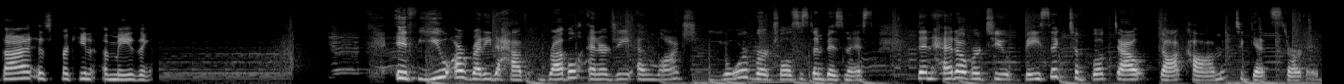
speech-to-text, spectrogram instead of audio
that is freaking amazing. If you are ready to have rebel energy and launch your virtual assistant business, then head over to basictobooked.out.com to get started.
